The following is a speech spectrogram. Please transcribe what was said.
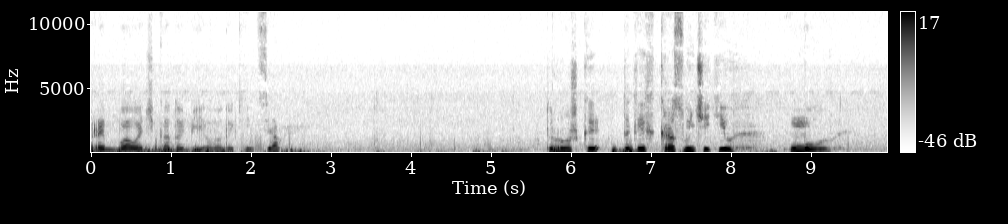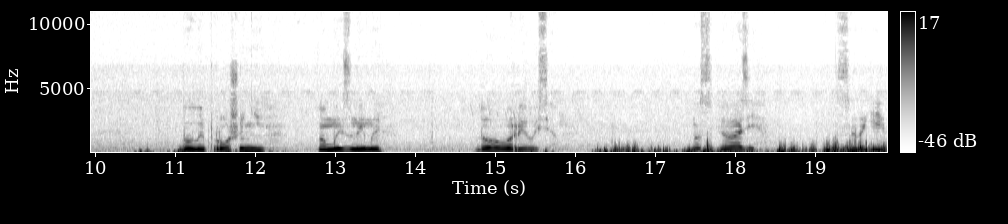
рибалочка добігла до кінця. Трошки таких красунчиків умовив. Були прошені, а ми з ними договорилися. На зв'язі. Все-таки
